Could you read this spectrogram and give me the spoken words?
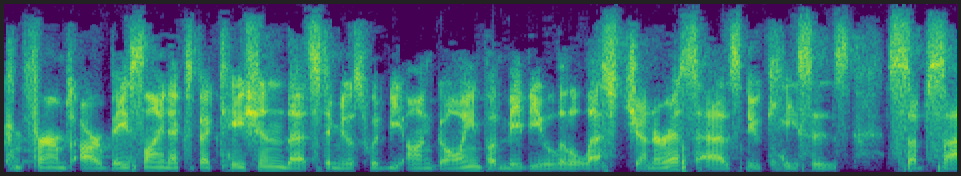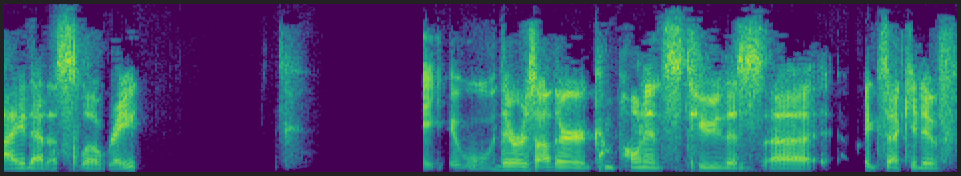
confirms our baseline expectation that stimulus would be ongoing, but maybe a little less generous as new cases subside at a slow rate. There's other components to this uh, executive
